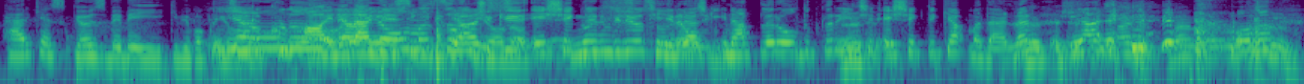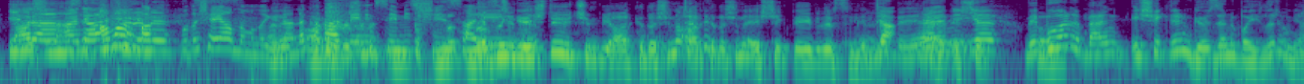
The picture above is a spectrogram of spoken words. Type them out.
herkes göz bebeği gibi. Ya onu Aileden öyle birisi olmasın. Çünkü eşeklerin Nuts biliyorsunuz birazcık oldu. inatları oldukları Evet. için eşeklik yapma derler. Evet, eşek, yani aynen. Ben, ben onu katılıyorum. illa Ya şimdi hani sen- Ama bak bu da şey anlamına geliyor. Hani ne kadar benimsemişiz. Hani Nazın geçtiği için bir arkadaşına arkadaşına eşek diyebilirsin yani. Tabii Ya, yani ve- eşek ya, ve bu ara ben eşeklerin gözlerine bayılırım ya.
